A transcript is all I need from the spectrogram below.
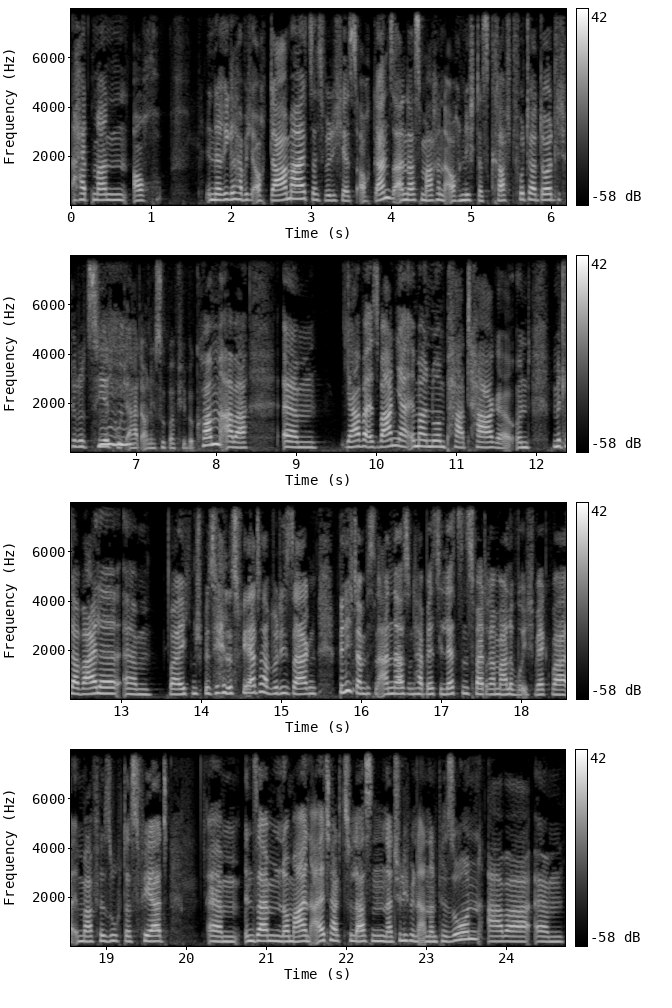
hat man auch in der Regel habe ich auch damals, das würde ich jetzt auch ganz anders machen, auch nicht das Kraftfutter deutlich reduziert. Mhm. Gut, er hat auch nicht super viel bekommen, aber ähm, ja, weil es waren ja immer nur ein paar Tage und mittlerweile ähm, weil ich ein spezielles Pferd habe, würde ich sagen, bin ich da ein bisschen anders und habe jetzt die letzten zwei, drei Male, wo ich weg war, immer versucht, das Pferd ähm, in seinem normalen Alltag zu lassen, natürlich mit einer anderen Person, aber ähm,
